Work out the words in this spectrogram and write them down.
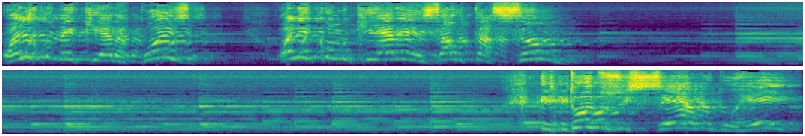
Olha como é que era a coisa. Olha como que era a exaltação. E todos os servos do rei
